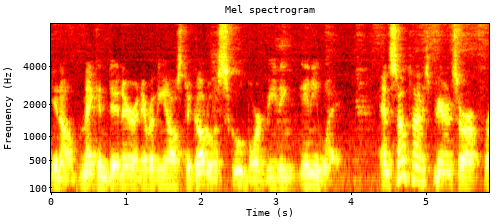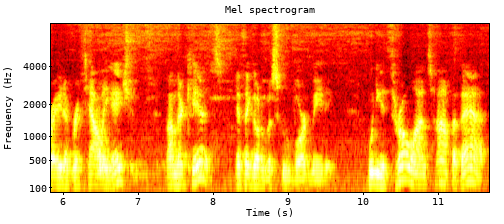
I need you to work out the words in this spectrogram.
you know making dinner and everything else to go to a school board meeting anyway. And sometimes parents are afraid of retaliation on their kids if they go to a school board meeting. When you throw on top of that,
